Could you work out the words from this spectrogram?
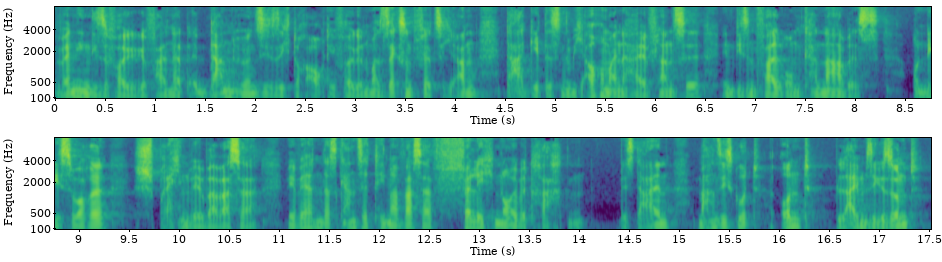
Wenn Ihnen diese Folge gefallen hat, dann hören Sie sich doch auch die Folge Nummer 46 an. Da geht es nämlich auch um eine Heilpflanze, in diesem Fall um Cannabis. Und nächste Woche sprechen wir über Wasser. Wir werden das ganze Thema Wasser völlig neu betrachten. Bis dahin machen Sie es gut und bleiben Sie gesund.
